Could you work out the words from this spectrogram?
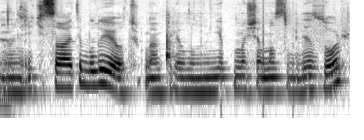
Yani iki saati buluyor Türkmen pilavının yapım aşaması bir de zor.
